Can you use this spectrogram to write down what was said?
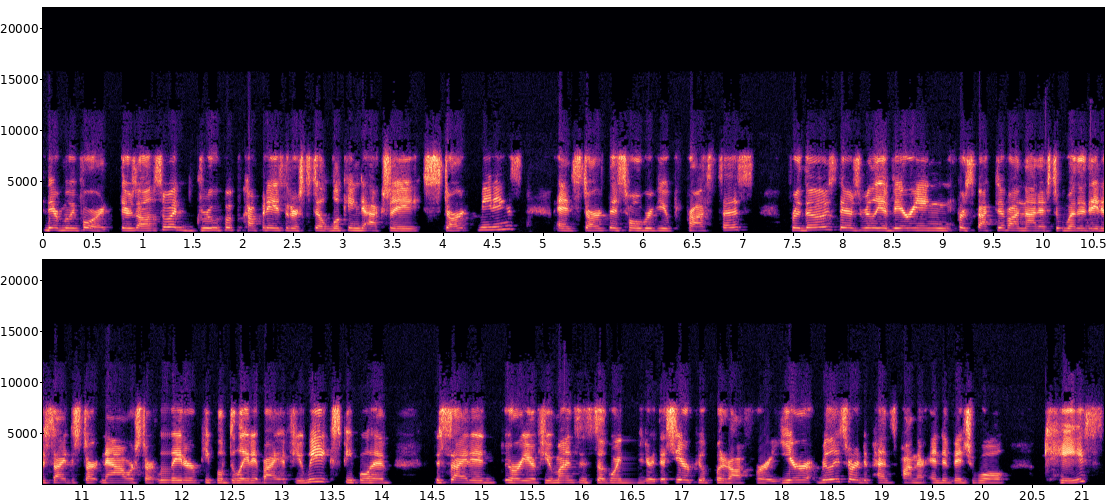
they're moving forward. There's also a group of companies that are still looking to actually start meetings and start this whole review process. For those, there's really a varying perspective on that as to whether they decide to start now or start later. People delayed it by a few weeks. People have decided or a few months and still going to do it this year. People put it off for a year. It really sort of depends upon their individual case.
